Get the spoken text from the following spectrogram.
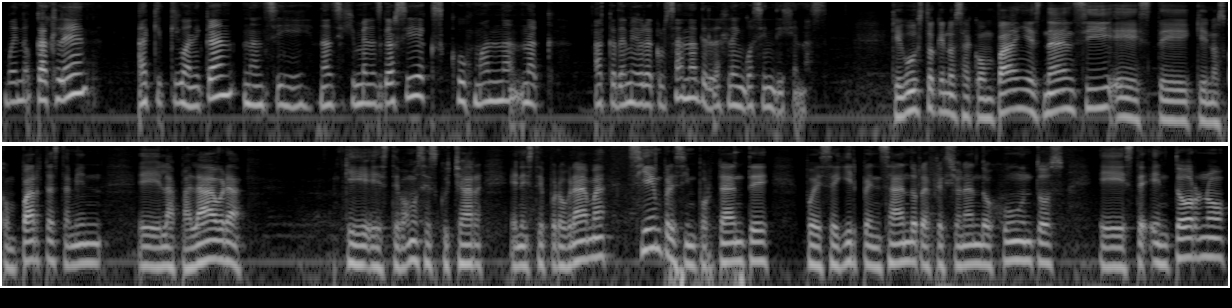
bueno Cajlen, aquí Nancy, Nancy Jiménez García, Nac, Academia Veracruzana de las Lenguas Indígenas. Qué gusto que nos acompañes, Nancy, este, que nos compartas también eh, la palabra que este, vamos a escuchar en este programa. Siempre es importante pues seguir pensando, reflexionando juntos este, en torno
